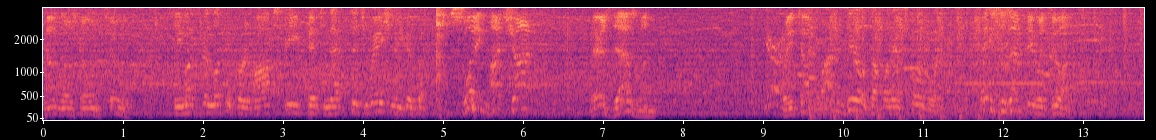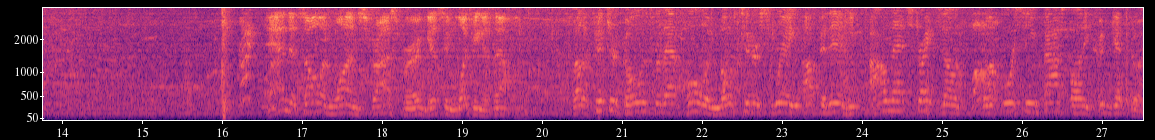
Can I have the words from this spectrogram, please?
Count goes to 0-2. He must have been looking for an off-speed pitch in that situation because the Swing, hot shot. There's Desmond. Pretty tough. a lot of zeros up on that scoreboard. Base is empty with two outs. It's 0-1. Strasburg gets him looking at that one. Well, the pitcher going for that hole, and most hitters swing up and in. He found that strike zone with a four-seam fastball, and he couldn't get to it.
